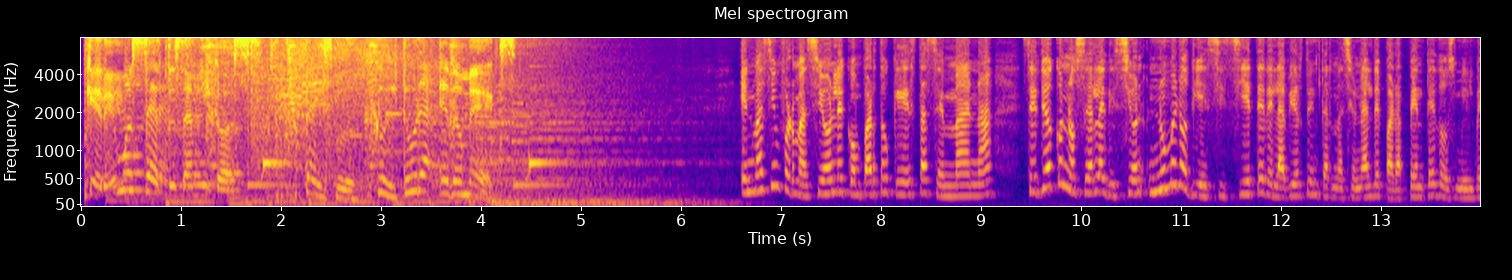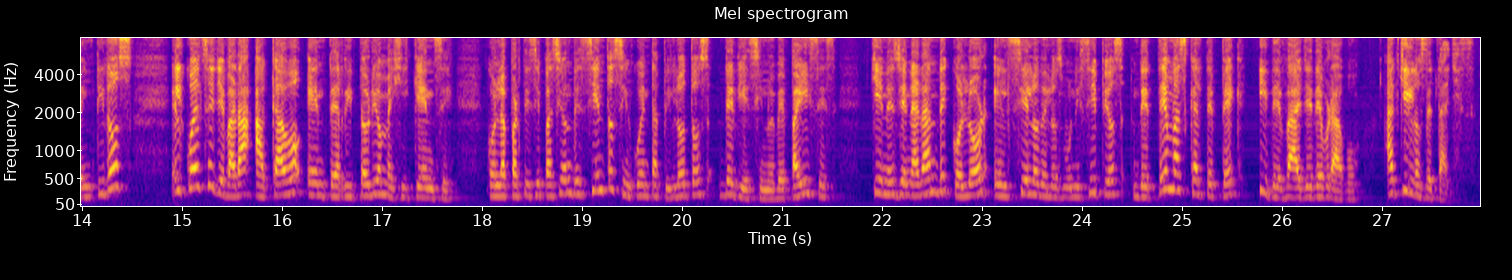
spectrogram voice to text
Queremos ser tus amigos. Facebook, Cultura Edomex. En más información le comparto que esta semana se dio a conocer la edición número 17 del Abierto Internacional de Parapente 2022, el cual se llevará a cabo en territorio mexiquense, con la participación de 150 pilotos de 19 países, quienes llenarán de color el cielo de los municipios de Temascaltepec y de Valle de Bravo. Aquí los detalles.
